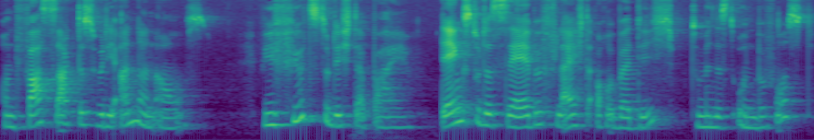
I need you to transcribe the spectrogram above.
Und was sagt es über die anderen aus? Wie fühlst du dich dabei? Denkst du dasselbe vielleicht auch über dich, zumindest unbewusst?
